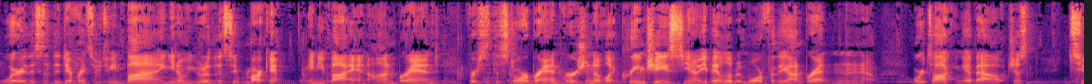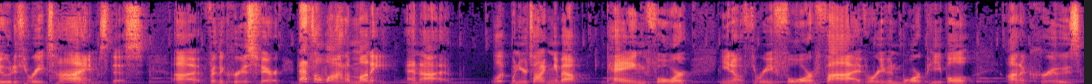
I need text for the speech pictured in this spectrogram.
where this is the difference between buying, you know, you go to the supermarket and you buy an on brand versus the store brand version of like cream cheese. You know, you pay a little bit more for the on brand. No, no, no. We're talking about just two to three times this uh, for the cruise fare. That's a lot of money. And uh, look, when you're talking about paying for you know three, four, five, or even more people on a cruise,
